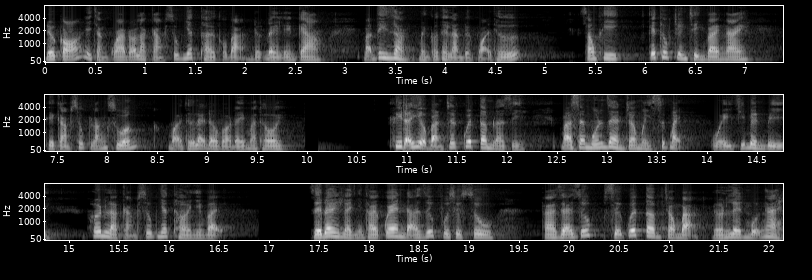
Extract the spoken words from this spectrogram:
Nếu có thì chẳng qua đó là cảm xúc nhất thời của bạn được đẩy lên cao. Bạn tin rằng mình có thể làm được mọi thứ. Sau khi kết thúc chương trình vài ngày thì cảm xúc lắng xuống, mọi thứ lại đâu vào đấy mà thôi. Khi đã hiểu bản chất quyết tâm là gì, bạn sẽ muốn rèn cho mình sức mạnh của ý chí bền bỉ hơn là cảm xúc nhất thời như vậy. Dưới đây là những thói quen đã giúp Fususu và sẽ giúp sự quyết tâm trong bạn lớn lên mỗi ngày.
